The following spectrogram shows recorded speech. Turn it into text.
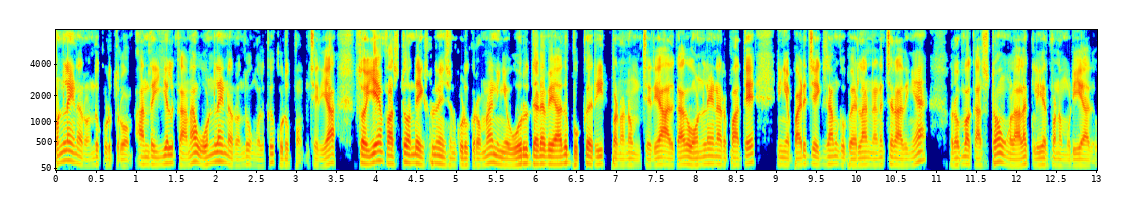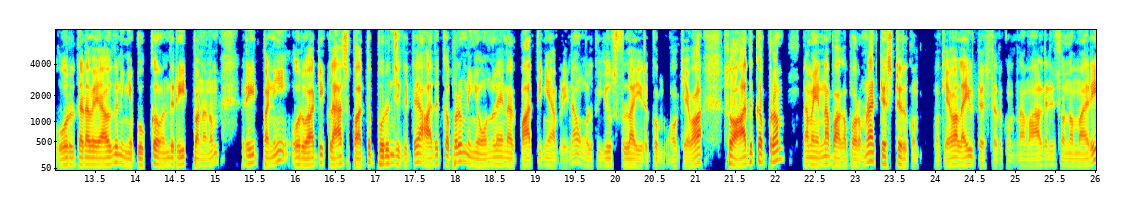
ஒன்லைனர் வந்து கொடுத்துருவோம். அந்த இயலுக்கான ஒன்லைனர் வந்து உங்களுக்கு கொடுப்போம் சரியா? ஸோ ஏன் ஃபஸ்ட்டு வந்து எக்ஸ்ப்ளனேஷன் கொடுக்குறோம்னா நீங்கள் ஒரு தடவையாவது புக்கை ரீட் பண்ணணும் சரியா? அதுக்காக ஒன்லைனர் பார்த்தே நீங்கள் படித்த எக்ஸாமுக்கு போயிடலாம்னு நினச்சிடாதீங்க. ரொம்ப கஷ்டம் உங்களால் கிளியர் பண்ண முடியாது. ஒரு தடவையாவது நீங்கள் புக்கை வந்து ரீட் பண்ணணும். ரீட் பண்ணி ஒரு வாட்டி கிளாஸ் பார்த்து புரிஞ்சுக்கிட்டு அதுக்கப்புறம் நீங்கள் ஒன்லைனர் பார்த்தீங்க அப்படின்னா உங்களுக்கு யூஸ்ஃபுல்லாக இருக்கும். ஓகேவா ஸோ அதுக்கப்புறம் நம்ம என்ன பார்க்க போகிறோம்னா டெஸ்ட் இருக்கும். ஓகேவா லைவ் டெஸ்ட் இருக்கும். நம்ம ஆல்ரெடி சொன்ன மாதிரி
